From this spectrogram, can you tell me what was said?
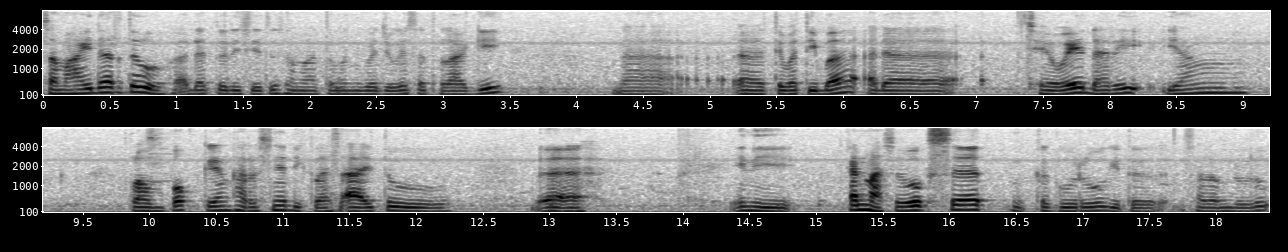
sama Haidar tuh. Ada tuh di situ sama temen gue juga satu lagi. Nah e, tiba-tiba ada cewek dari yang kelompok yang harusnya di kelas A itu. Nah ini kan masuk set ke guru gitu salam dulu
